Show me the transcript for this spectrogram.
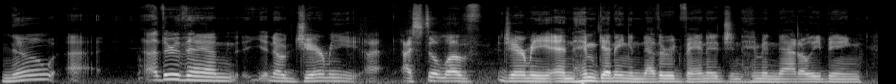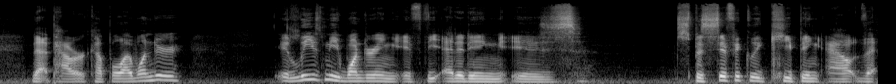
No, uh, other than you know Jeremy, I, I still love Jeremy and him getting another advantage, and him and Natalie being that power couple. I wonder. It leaves me wondering if the editing is specifically keeping out the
